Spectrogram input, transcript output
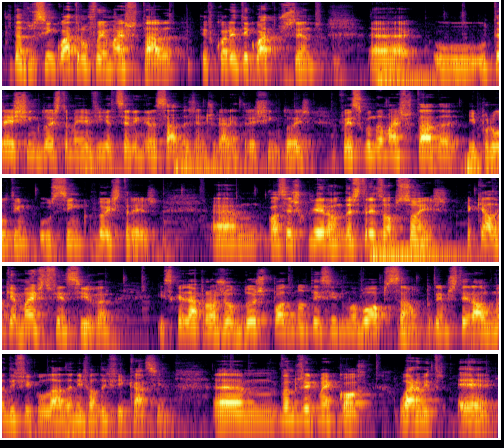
Portanto, o 5-4-1 foi a mais votada, teve 44%. Uh, o, o 352 também havia de ser engraçado, a gente jogar em 352 foi a segunda mais votada e por último o 523. Um, vocês escolheram das três opções aquela que é mais defensiva e se calhar para o jogo de hoje pode não ter sido uma boa opção. Podemos ter alguma dificuldade a nível de eficácia. Um, vamos ver como é que corre. O árbitro é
